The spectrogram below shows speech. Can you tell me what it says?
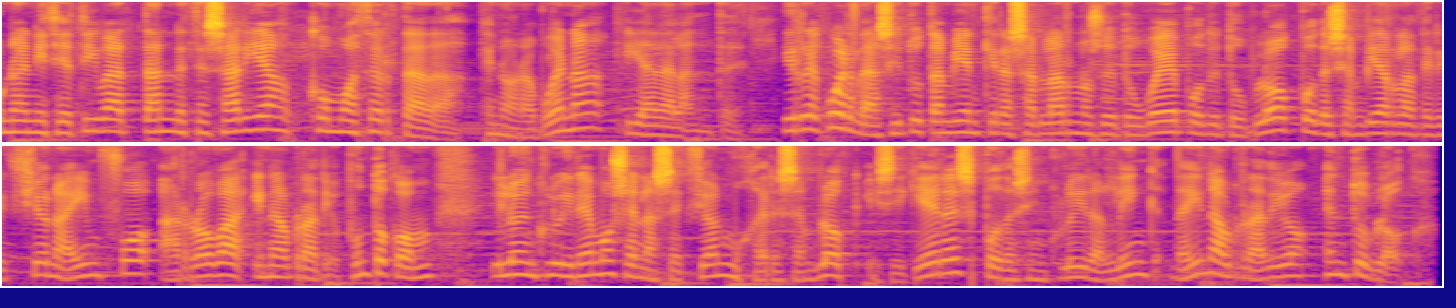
Una iniciativa tan necesaria como acertada. Enhorabuena y adelante. Y recuerda, si tú también quieres hablarnos de tu web o de tu blog, puedes enviar la dirección a info.inaudradio.com y lo incluiremos en la sección Mujeres en Blog. Y si quieres, puedes incluir el link de Inaud en tu blog.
